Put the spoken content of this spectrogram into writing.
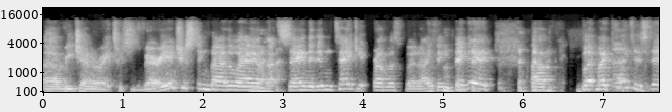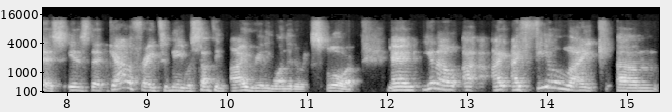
uh, regenerates, which is very interesting, by the way. I'm not saying they didn't take it from us, but I think they did. Um, but my point is this: is that Gallifrey to me was something I really wanted to explore, and you know, I, I, I feel like um,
